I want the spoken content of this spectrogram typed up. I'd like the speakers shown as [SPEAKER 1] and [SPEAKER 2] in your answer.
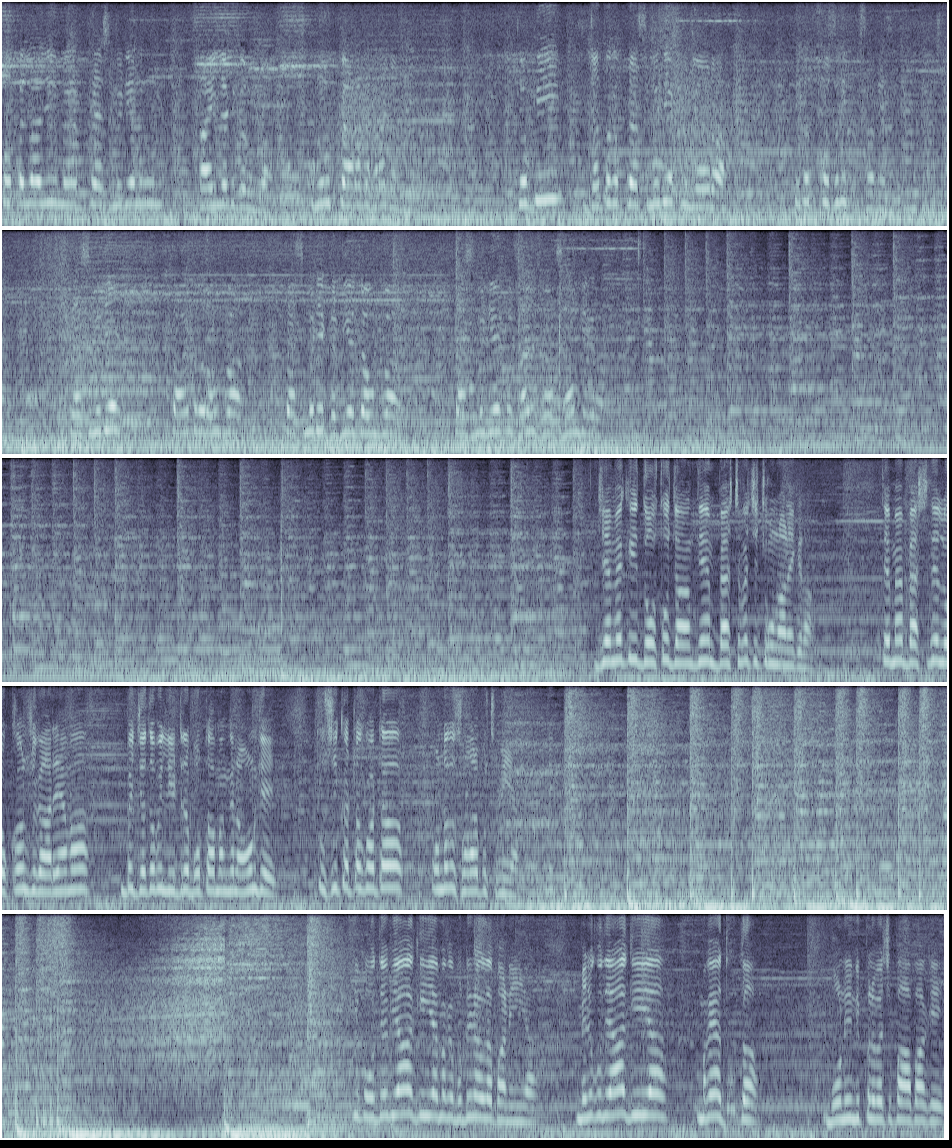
[SPEAKER 1] ਤੋਂ ਪਹਿਲਾਂ ਜੀ ਮੈਂ ਪ੍ਰੈਸ ਮੀਡੀਆ ਨੂੰ ਹਾਈਲਾਈਟ ਕਰੂੰਗਾ, ਉਹਨਾਂ ਨੂੰ ਪੈਰਾਂ 'ਤੇ ਖੜਾ ਕਰੂੰਗਾ। ਕਿਉਂਕਿ ਜਦ ਤੱਕ ਪ੍ਰੈਸ ਮੀਡੀਆ ਕਮਜ਼ੋਰ ਆ ਉਦੋਂ ਤੱਕ ਕੁਝ ਨਹੀਂ ਕਰ ਸਕਦੇ ਅਸੀਂ ਪ੍ਰੈਸ ਮੀਡੀਆ ਤਾਕਤਵਰ ਹੋਊਗਾ ਪ੍ਰੈਸ ਮੀਡੀਆ ਗੱਡੀਆਂ ਚਾਹੂਗਾ ਪ੍ਰੈਸ ਮੀਡੀਆ ਕੋਲ ਸਾਰੇ ਫੋਨ ਫੋਨ ਦੇਗਾ ਜਿਵੇਂ ਕਿ ਦੋਸਤੋ ਜਾਣਦੇ ਆ ਬੈਸਟ ਵਿੱਚ ਚੋਣਾਂ ਨੇ ਕਰਾਂ ਤੇ ਮੈਂ ਬੈਸਟ ਦੇ ਲੋਕਾਂ ਨੂੰ ਜਗਾ ਰਿਹਾ ਵਾਂ ਵੀ ਜਦੋਂ ਵੀ ਲੀਡਰ ਵੋਟਾਂ ਮੰਗਣ ਆਉਣਗੇ, ਤੁਸੀਂ ਘੱਟੋ ਘੱਟ ਉਹਨਾਂ ਤੋਂ ਸਵਾਲ ਪੁੱਛਣੇ ਆ। ਕਿ ਪੌਦੇ ਵੀ ਆ ਕੀ ਆ? ਮੈਂ ਕਿਹਾ ਬੁੱਢੇ ਨਾਲ ਦਾ ਪਾਣੀ ਆ। ਮੈਨੂੰ ਕਹਿੰਦੇ ਆ ਕੀ ਆ? ਮੈਂ ਕਿਹਾ ਦੁੱਧ ਆ। ਬੋਨੀ ਨਿੱਪਲ ਵਿੱਚ ਪਾ ਪਾ ਕੇ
